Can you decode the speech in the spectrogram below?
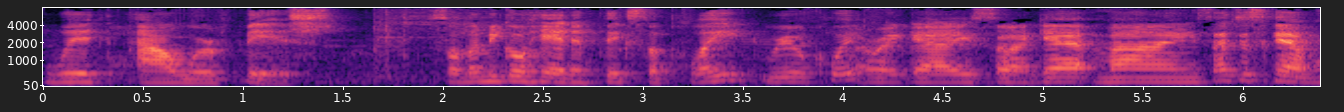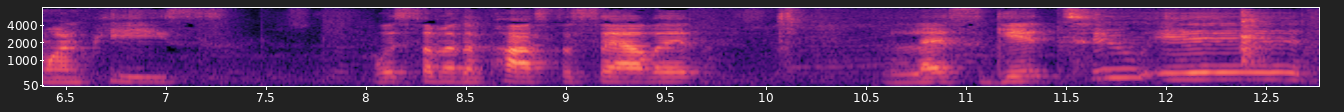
with our fish. So let me go ahead and fix a plate real quick. All right, guys, so I got mine. I just got one piece with some of the pasta salad. Let's get to it.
